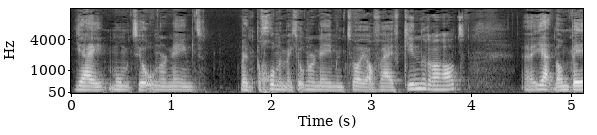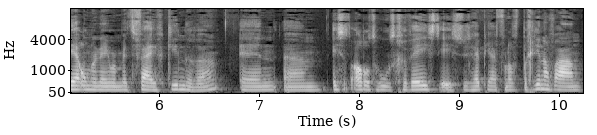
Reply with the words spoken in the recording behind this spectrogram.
jij momenteel onderneemt bent begonnen met je onderneming terwijl je al vijf kinderen had. Uh, ja, dan ben jij ondernemer met vijf kinderen. En um, is dat altijd hoe het geweest is. Dus heb jij vanaf het begin af aan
